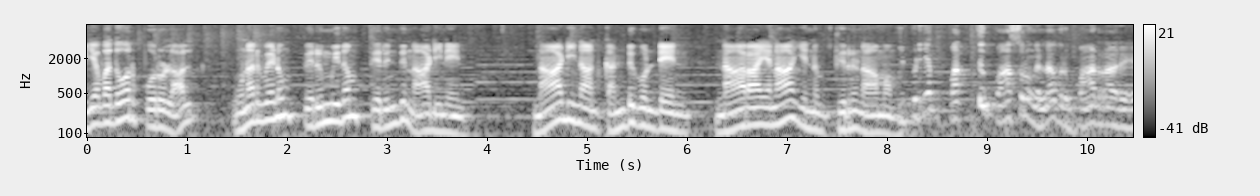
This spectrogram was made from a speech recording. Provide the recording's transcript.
உயவதோர் பொருளால் உணர்வெனும் பெருமிதம் தெரிந்து நாடினேன். நாடி நான் கண்டுகொண்டேன் நாராயணா என்னும் திருநாமம். இப்படியே பத்து பாசுரங்கள்ல அவர் பாடுறாரு.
